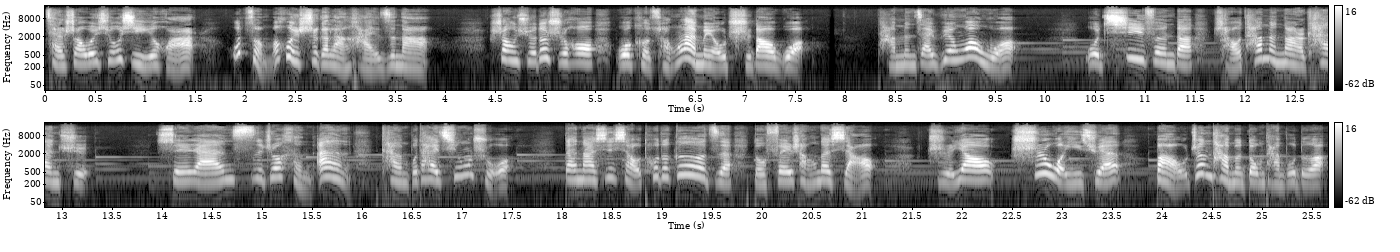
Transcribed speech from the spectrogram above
才稍微休息一会儿，我怎么会是个懒孩子呢？上学的时候，我可从来没有迟到过。他们在冤枉我，我气愤地朝他们那儿看去。虽然四周很暗，看不太清楚，但那些小偷的个子都非常的小，只要吃我一拳，保证他们动弹不得。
